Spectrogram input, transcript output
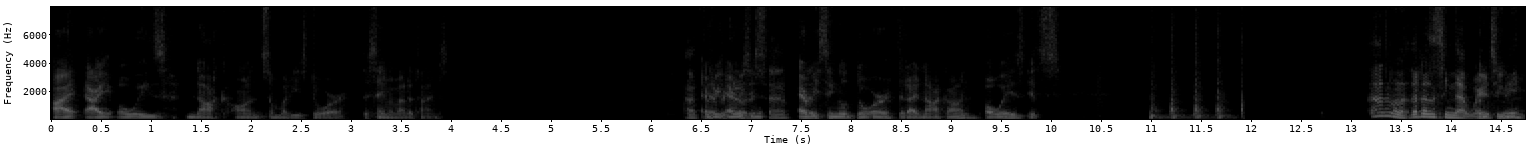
i i always knock on somebody's door the same amount of times I've Every- every noticed that. every single door that i knock on always it's I don't know. That doesn't seem that one weird to me.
